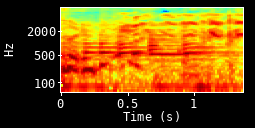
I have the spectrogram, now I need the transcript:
আমার যে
